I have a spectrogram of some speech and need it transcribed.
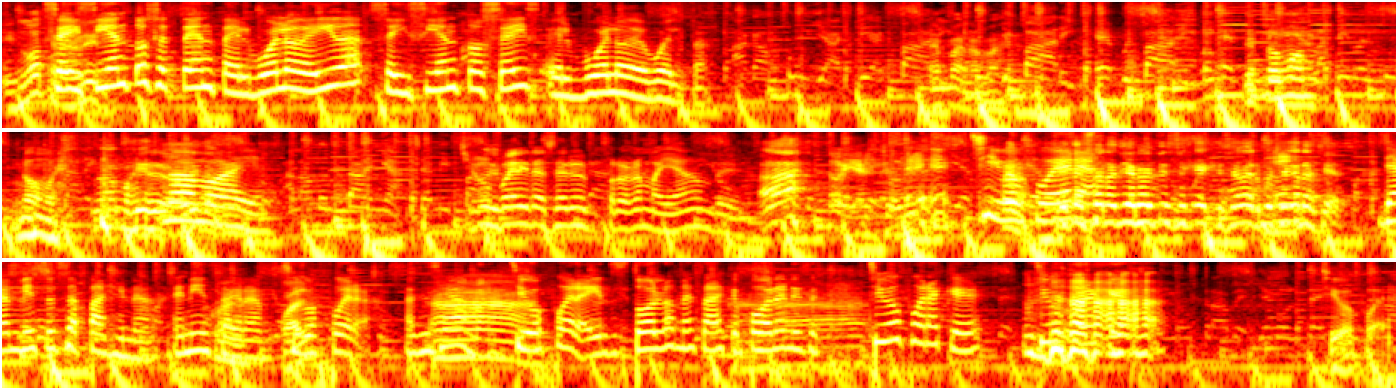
y- En otra. 670 el vuelo de ida, 606 el vuelo de vuelta. Eh, Bueno, va. De No, no vamos a ir. No vamos a ir. Chivo fuera ir a hacer el programa allá donde. Ah, oye, el chulo. Chivo Bueno, fuera. Estas son las 10 noticias que hay que saber. Muchas Eh, gracias. Ya han visto esa página en Instagram, ¿Cuál? Chivo Fuera. Así se Ah. llama, Chivo Fuera. Y entonces todos los mensajes que ponen dicen, Chivo Fuera qué, Chivo Fuera qué. Chivo Fuera.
